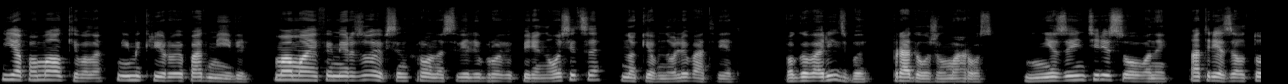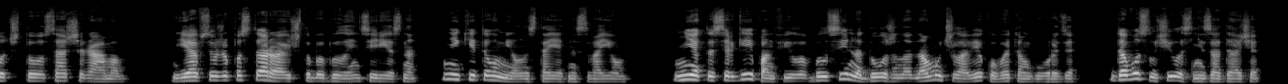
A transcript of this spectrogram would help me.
Я помалкивала, мимикрируя под мебель. Мамаев и Мирзоев синхронно свели брови к переносице, но кивнули в ответ. «Поговорить бы», – продолжил Мороз. «Не заинтересованы», – отрезал тот, что со шрамом. «Я все же постараюсь, чтобы было интересно». Никита умел настоять на своем. Некто Сергей Панфилов был сильно должен одному человеку в этом городе. Да вот случилась незадача.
